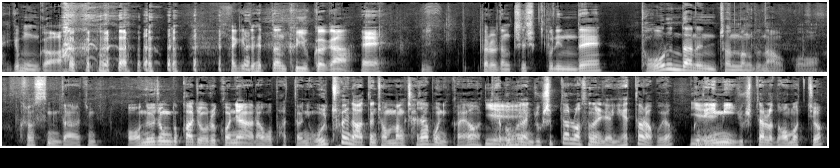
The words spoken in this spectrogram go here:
야, 이게 뭔가 하기도 했던 그 유가가 네, 배럴당 70불인데 더 오른다는 전망도 나오고. 그렇습니다. 좀 어느 정도까지 오를 거냐라고 봤더니 올 초에 나왔던 전망 찾아보니까요. 예. 대부분 한 60달러 선을 얘기했더라고요. 근데 예. 이미 60달러 넘었죠.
